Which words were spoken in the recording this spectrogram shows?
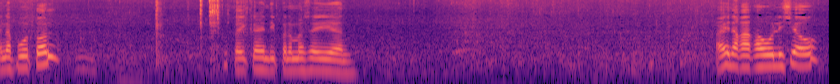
Ay, naputol? Patay ka, hindi pa naman sa yan. Ay, nakakahuli siya oh.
